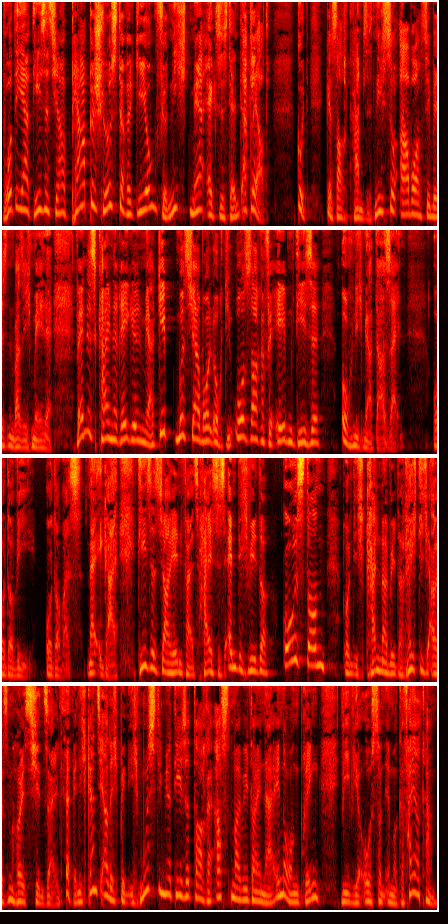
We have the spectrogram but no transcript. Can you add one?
wurde ja dieses Jahr per Beschluss der Regierung für nicht mehr existent erklärt. Gut, gesagt haben sie es nicht so, aber Sie wissen, was ich meine. Wenn es keine Regeln mehr gibt, muss ja wohl auch die Ursache für eben diese auch nicht mehr da sein. Oder wie? Oder was? Na egal. Dieses Jahr jedenfalls heißt es endlich wieder Ostern und ich kann mal wieder richtig aus dem Häuschen sein. Wenn ich ganz ehrlich bin, ich musste mir diese Tage erstmal wieder in Erinnerung bringen, wie wir Ostern immer gefeiert haben.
